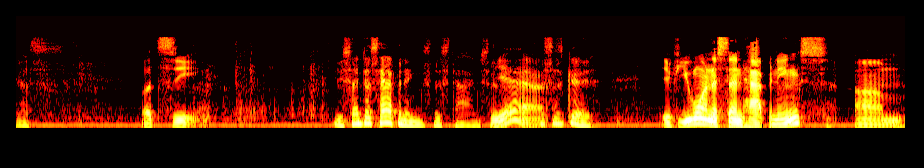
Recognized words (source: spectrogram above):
Yes. Let's see. You sent us happenings this time, so Yeah. this is good. If you want to send happenings, um,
